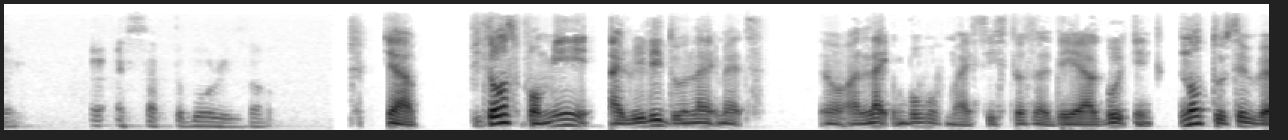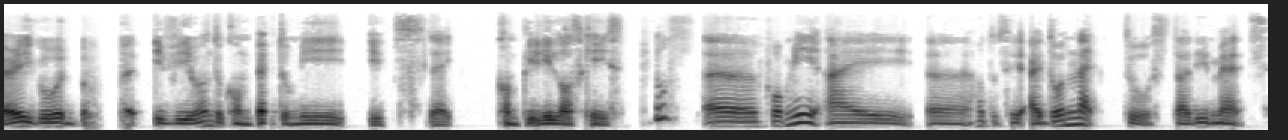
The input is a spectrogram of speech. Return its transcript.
like an acceptable result. Yeah, because for me, I really don't like maths. You know, unlike both of my sisters, uh, they are good in not to say very good, but, but if you want to compare to me, it's like completely lost case. Because uh, for me, I uh, how to say, I don't like to study maths.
